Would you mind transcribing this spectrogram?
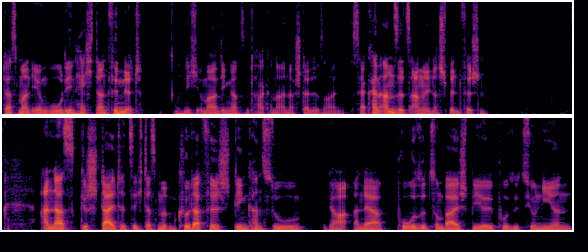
dass man irgendwo den Hecht dann findet und nicht immer den ganzen Tag an einer Stelle sein. Ist ja kein Ansitzangeln, das Spinnfischen. Anders gestaltet sich das mit dem Köderfisch, den kannst du ja, an der Pose zum Beispiel positionieren,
